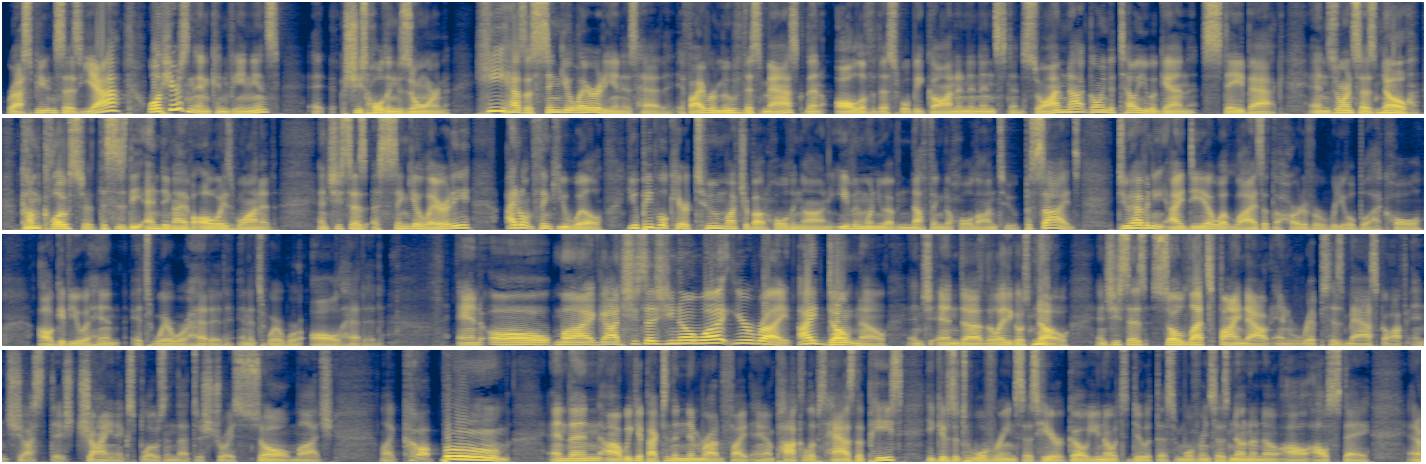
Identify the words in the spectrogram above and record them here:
Rasputin says, Yeah? Well, here's an inconvenience. She's holding Xorn. He has a singularity in his head. If I remove this mask, then all of this will be gone in an instant. So I'm not going to tell you again. Stay back. And Xorn says, No, come closer. This is the ending I've always wanted. And she says, A singularity? I don't think you will. You people care too much about holding on, even when you have nothing to hold on to. Besides, do you have any idea what lies at the heart of a real black hole? I'll give you a hint. It's where we're headed, and it's where we're all headed. And oh my God, she says, "You know what? You're right. I don't know." And she, and uh, the lady goes, "No." And she says, "So let's find out." And rips his mask off, and just this giant explosion that destroys so much, like kaboom! And then uh, we get back to the Nimrod fight, and Apocalypse has the piece. He gives it to Wolverine, says, "Here, go. You know what to do with this." And Wolverine says, "No, no, no. I'll, I'll stay." And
